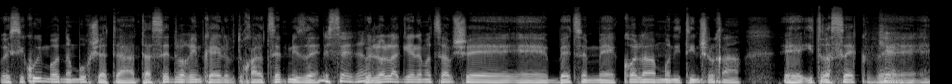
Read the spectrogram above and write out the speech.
או יש סיכוי מאוד נמוך שאתה תעשה דברים כאלה ותוכל לצאת מזה, בסדר. ולא להגיע למצב שבעצם כל המוניטין שלך אה, יתרסק. ו... כן.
